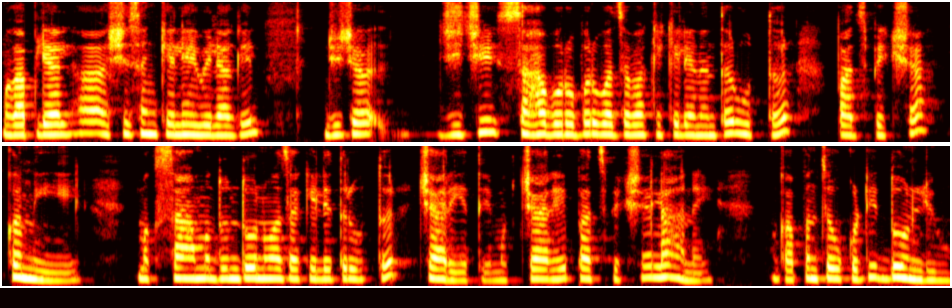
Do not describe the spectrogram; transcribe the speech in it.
मग आपल्याला अशी संख्या लिहावी लागेल जिच्या जीची सहाबरोबर वजाबाकी केल्यानंतर उत्तर पाचपेक्षा कमी येईल. मग सहामधून दोन वजा केले तर उत्तर चार येते. मग चार हे पाचपेक्षा लहान आहे. मग आपण चौकटीत दोन लिहू.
